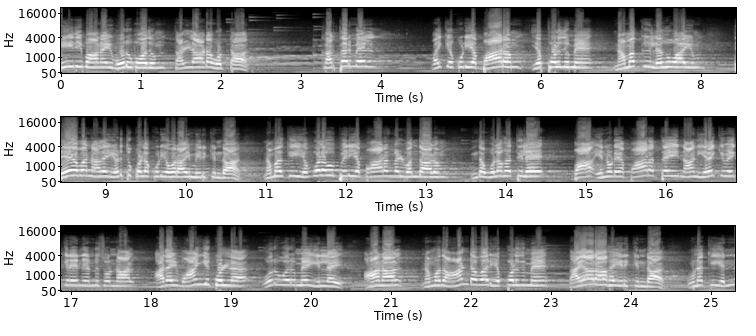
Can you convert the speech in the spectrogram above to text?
நீதிமானை ஒருபோதும் தள்ளாட ஒட்டார். கர்த்தர் மேல் வைக்கக்கூடிய பாரம் எப்பொழுதுமே நமக்கு லெகுவாயும் தேவன் அதை எடுத்துக்கொள்ளக்கூடியவராயும் இருக்கின்றார். நமக்கு எவ்வளவு பெரிய பாரங்கள் வந்தாலும் இந்த உலகத்திலே பா என்னுடைய பாரத்தை நான் இறக்கி வைக்கிறேன் என்று சொன்னால் அதை வாங்கி கொள்ள ஒருவருமே இல்லை. ஆனால் நமது ஆண்டவர் எப்பொழுதுமே தயாராக இருக்கின்றார். உனக்கு என்ன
